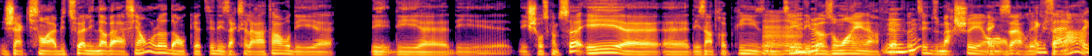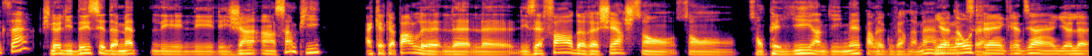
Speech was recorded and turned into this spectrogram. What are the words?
gens qui sont habitués à l'innovation, donc des accélérateurs ou des, euh, des, des, euh, des, des choses comme ça, et euh, euh, des entreprises, tu sais, des Mhm. besoins, en fait, tu sais, du marché. On Exact. parlait tout à l'heure. Exact, exact. Puis là, l'idée, c'est de mettre les, les, les gens ensemble. Puis, à quelque part, le- le- le- les efforts de recherche sont, sont, sont payés, entre guillemets, par le gouvernement. Il y a là. un autre ça- ingrédient, hein. il, y a le,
